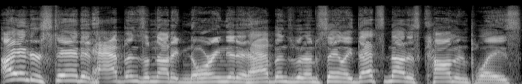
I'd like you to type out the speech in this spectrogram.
I understand it happens. I'm not ignoring that it happens, but I'm saying like that's not as commonplace.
